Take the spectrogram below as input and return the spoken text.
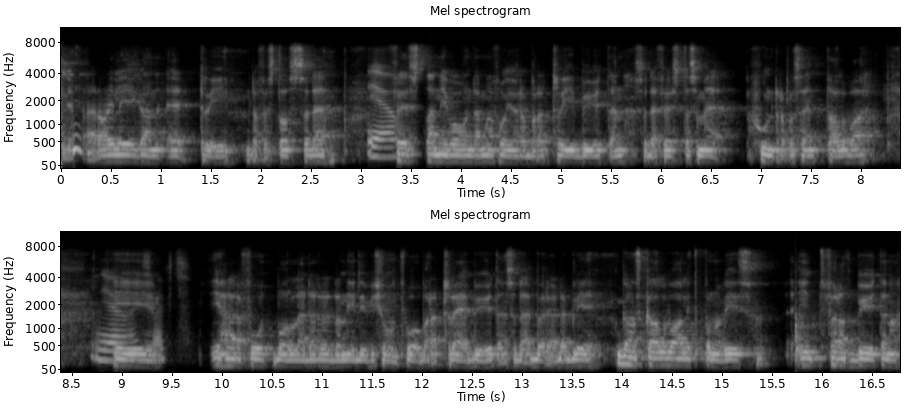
Ungefär, och i ligan är tre då förstås. Så det ja. första nivån där man får göra bara tre byten, så det första som är 100 procent allvar. Ja, I, exakt. I här fotboll är det redan i division 2 bara tre byten, så där börjar det bli ganska allvarligt på något vis. Inte för att bytena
